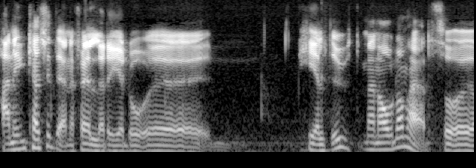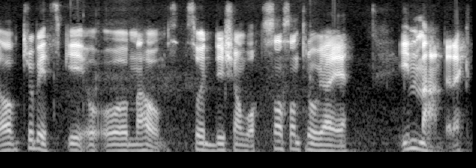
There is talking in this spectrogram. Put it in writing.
han är kanske inte NFL-redo eh, helt ut, men av de här, så av Trubisky och, och Mahomes, så är det Sean Watson som tror jag är in med han direkt.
